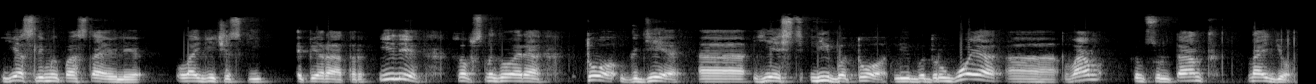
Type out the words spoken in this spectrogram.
если мы поставили логический оператор или, собственно говоря, то, где э, есть либо то, либо другое, э, вам консультант найдет.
